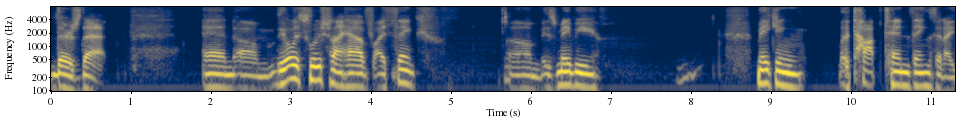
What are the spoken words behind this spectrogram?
there's that. And um, the only solution I have, I think, um, is maybe making a top 10 things that I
